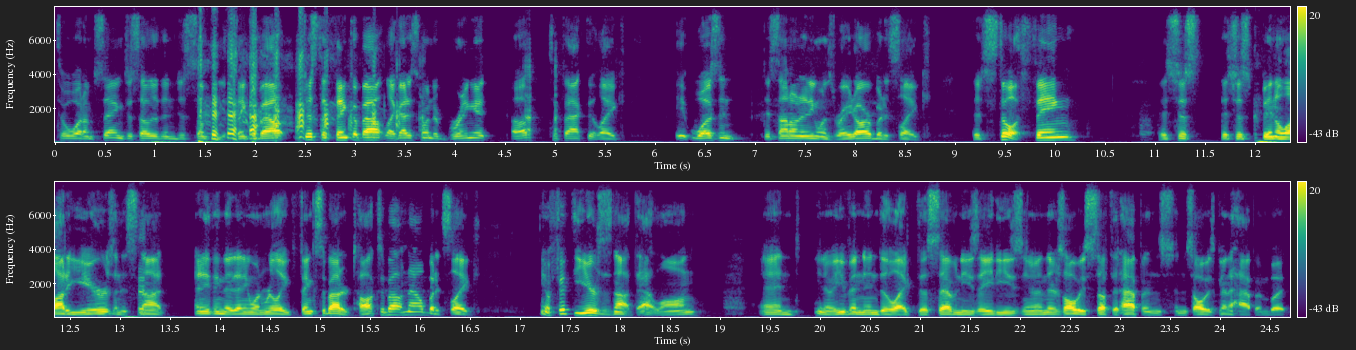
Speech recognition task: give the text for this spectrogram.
to what I'm saying, just other than just something to think about, just to think about. Like I just wanted to bring it up to the fact that like it wasn't, it's not on anyone's radar, but it's like it's still a thing. It's just it's just been a lot of years, and it's not anything that anyone really thinks about or talks about now. But it's like you know, 50 years is not that long and you know even into like the 70s 80s you know and there's always stuff that happens and it's always going to happen but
